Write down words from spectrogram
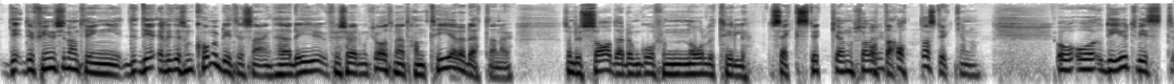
det, det finns ju någonting, det, det, eller det som kommer bli intressant här, det är ju för Sverigedemokraterna att hantera detta nu. Som du sa där, de går från noll till sex stycken. Åtta. Åtta stycken. Och, och det är ju ett visst,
